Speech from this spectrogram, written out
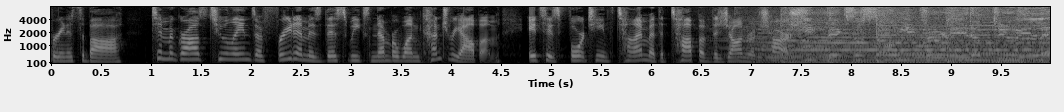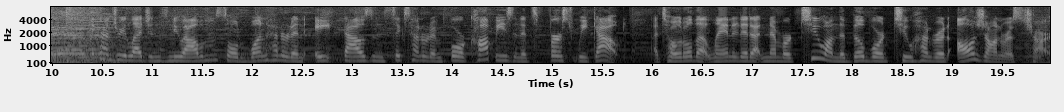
Sabrina Sabah. Tim McGraw's Two Lanes of Freedom is this week's number one country album. It's his 14th time at the top of the genre chart. The country legend's new album sold 108,604 copies in its first week out, a total that landed it at number two on the Billboard 200 All Genres chart.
